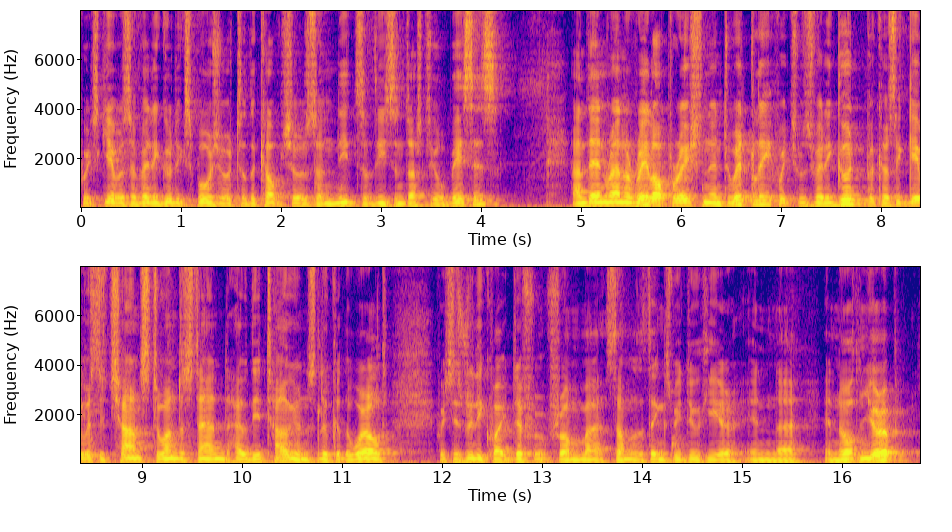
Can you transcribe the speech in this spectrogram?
which gave us a very good exposure to the cultures and needs of these industrial bases and then ran a rail operation into Italy, which was very good because it gave us a chance to understand how the Italians look at the world, which is really quite different from uh, some of the things we do here in, uh, in Northern Europe.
